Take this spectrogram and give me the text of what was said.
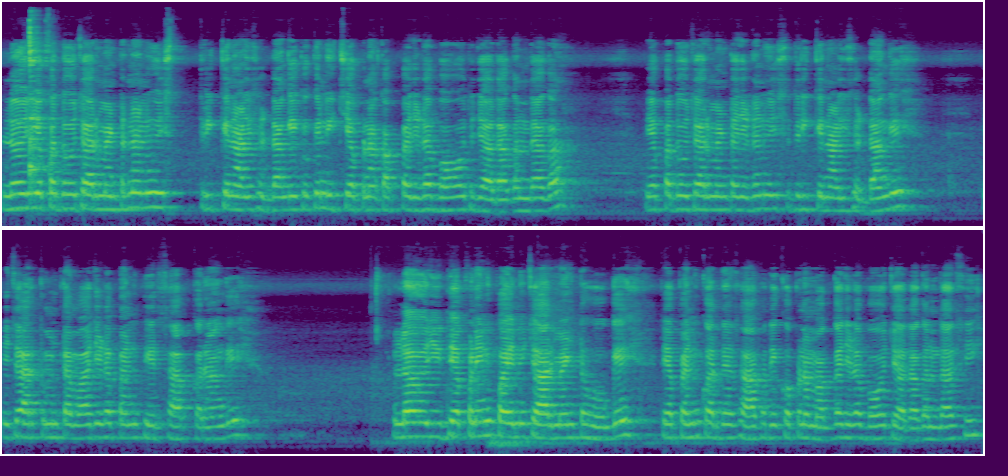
ਲਓ ਜੀ, ਆਪਾਂ 2-4 ਮਿੰਟ ਇਹਨਾਂ ਨੂੰ ਇਸ ਤਰੀਕੇ ਨਾਲ ਹੀ ਛੱਡਾਂਗੇ, ਕਿਉਂਕਿ ਨੀਚੇ ਆਪਣਾ ਕੱਪ ਹੈ ਜਿਹੜਾ ਬਹੁਤ ਜ਼ਿਆਦਾ ਗੰਦਾ ਹੈਗਾ। ਤੇ ਆਪਾਂ 2-4 ਮਿੰਟ ਜਿਹੜਾ ਨੂੰ ਇਸ ਤਰੀਕੇ ਨਾਲ ਹੀ ਛੱਡਾਂਗੇ। ਤੇ 4 ਮਿੰਟਾਂ ਬਾਅਦ ਜਿਹੜਾ ਆਪਾਂ ਇਹਨੂੰ ਫੇਰ ਸਾਫ਼ ਕਰਾਂਗੇ। ਲਓ ਜੀ, ਤੇ ਆਪਣੇ ਨੂੰ ਪਏ ਨੂੰ 4 ਮਿੰਟ ਹੋ ਗਏ। ਤੇ ਆਪਾਂ ਇਹਨੂੰ ਕਰਦੇ ਹਾਂ ਸਾਫ਼। ਦੇਖੋ, ਆਪਣਾ ਮੱਗ ਹੈ ਜਿਹੜਾ ਬਹੁਤ ਜ਼ਿਆਦਾ ਗੰਦਾ ਸੀ।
